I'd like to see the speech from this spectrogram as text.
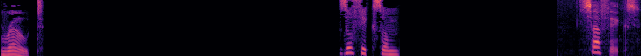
Rot. Suffixum. Suffix.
